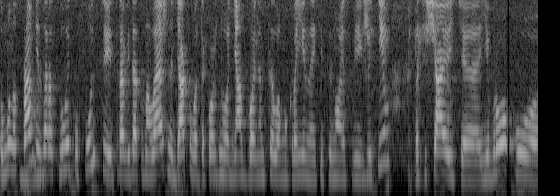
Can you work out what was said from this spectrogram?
Тому насправді зараз велику функцію і треба віддати належне, дякувати кожного дня збройним силам України, які ціною своїх життів захищають е, Європу,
